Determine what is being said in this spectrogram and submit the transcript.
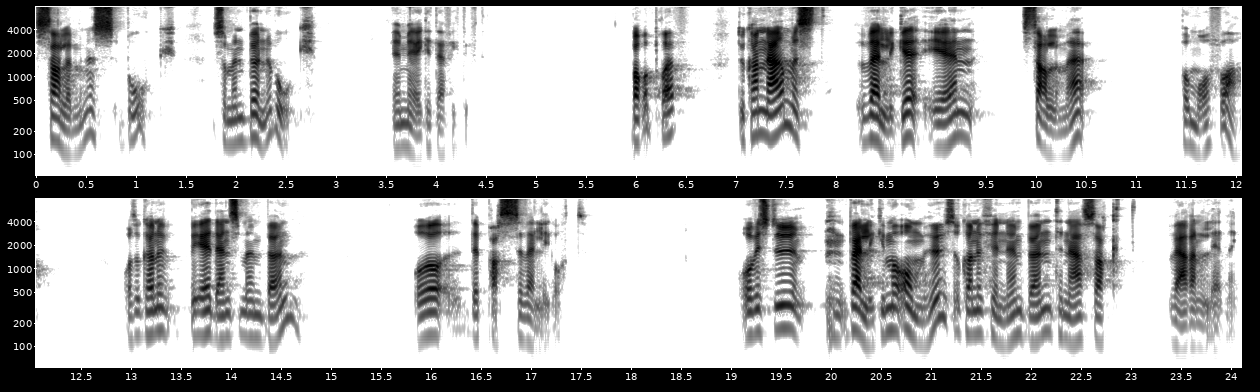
Salmenes bok som en bønnebok er meget effektivt. Bare prøv. Du kan nærmest velge en salme på måfå, og så kan du be den som en bønn, og det passer veldig godt. Og hvis du velger med omhu, så kan du finne en bønn til nær sagt hver anledning.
